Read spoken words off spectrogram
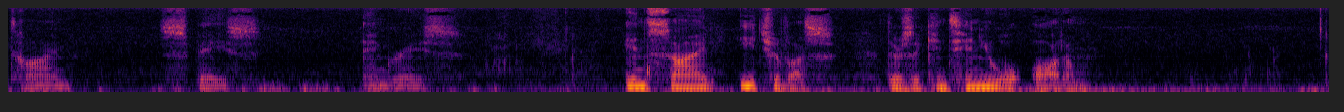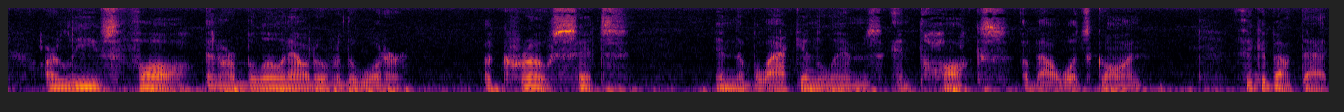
time, space, and grace. Inside each of us, there's a continual autumn. Our leaves fall and are blown out over the water. A crow sits in the blackened limbs and talks about what's gone. Think about that,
